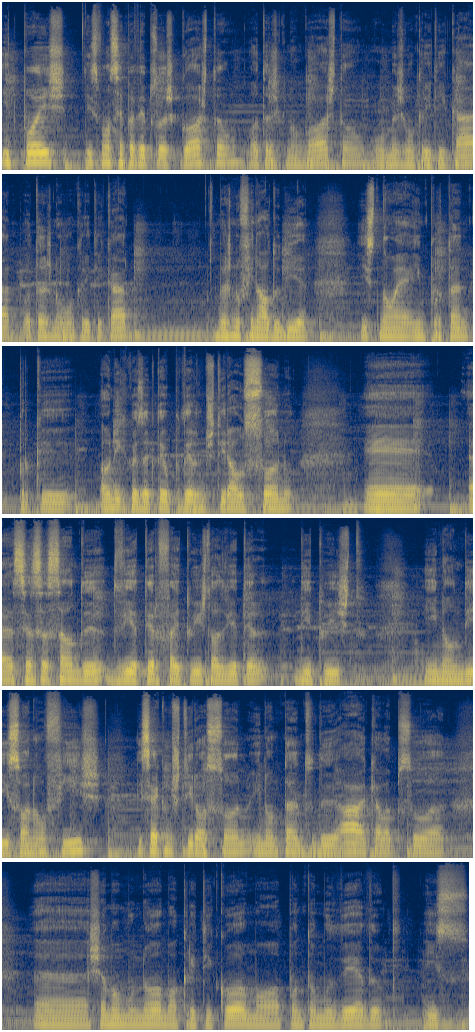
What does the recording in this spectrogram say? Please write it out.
e depois isso vão sempre haver pessoas que gostam, outras que não gostam, umas vão criticar, outras não vão criticar, mas no final do dia isso não é importante porque a única coisa que tem o poder de nos tirar o sono é a sensação de devia ter feito isto ou devia ter dito isto e não disse ou não fiz. Isso é que nos tira o sono e não tanto de ah, aquela pessoa uh, chamou-me um nome ou criticou-me ou apontou-me o dedo, isso,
